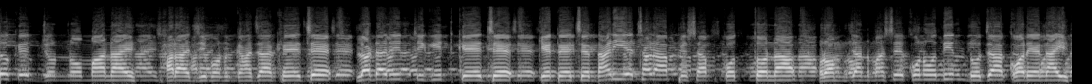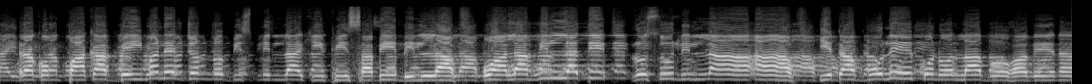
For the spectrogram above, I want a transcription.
লোকের জন্য মানায়, সারা জীবন গাঁজা খেয়েছে, লটারির টিকিট খেয়েছে, কেটেছে, দাঁড়িয়ে ছাড়া পেশাব করতো না। রমজান মাসে কোনোদিন রোজা করে নাই। এরকম পাকা বেইমানের জন্য বিসমিল্লাহি ফি সাবিলিল্লাহ ওয়া আলা মিল্লাতি রাসূলিল্লাহ। এটা বলে কোনো লাভ হবে না।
